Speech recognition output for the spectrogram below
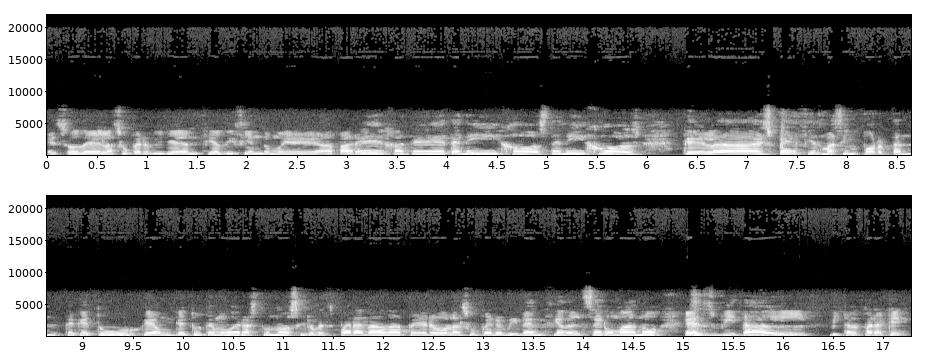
Eso de la supervivencia diciéndome aparéjate, ten hijos, ten hijos, que la especie es más importante que tú, que aunque tú te mueras tú no sirves para nada, pero la supervivencia del ser humano es vital. ¿Vital para qué?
